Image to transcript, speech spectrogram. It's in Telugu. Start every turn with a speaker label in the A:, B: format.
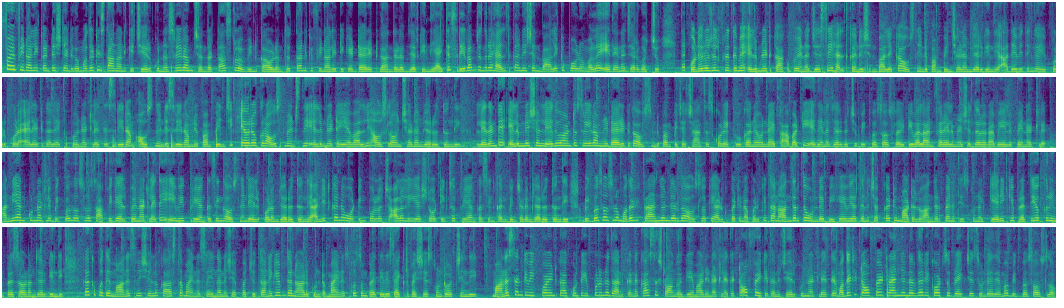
A: టాప్ ఫైవ్ ఫినాలి కంటెస్టెంట్గా మొదటి స్థానానికి చేరుకున్న శ్రీరామ్ చంద్ర టాస్క్లో విన్ కావడంతో తనకి ఫినాలి టికెట్ డైరెక్ట్గా అందడం జరిగింది. అయితే శ్రీరామ్ చంద్ర హెల్త్ కండిషన్ బాగాలేకపోవడం వల్ల ఏదైనా జరగవచ్చు కొన్ని రోజుల క్రితమే ఎలిమినేట్ కాకపోయినా జెస్సీ హెల్త్ కండిషన్ బాలేక హౌస్ నుండి పంపించడం జరిగింది. అదే విధంగా ఇప్పుడు కూడా అలర్ట్గా లేకపోయినట్లయితే శ్రీరామ్ హౌస్ నుండి శ్రీరామ్ని పంపించి ఎవరొకరు ఒకరు హౌస్ ఎలిమినేట్ అయ్యే వాళ్ళని హౌస్లో ఉంచడం జరుగుతుంది. లేదంటే ఎలిమినేషన్ లేదు అంటూ శ్రీరామ్ని డైరెక్ట్గా హౌస్ నుండి పంపించే ఛాన్సెస్ కూడా ఎక్కువగానే ఉన్నాయి. కాబట్టి ఏదైనా జరగచ్చు బిగ్ బాస్ హౌస్లో ఇటీవల అన్ఫేర్ ఎలిమినేషన్ ద్వారా రవి వెళ్ళిపోయినట్లే. అన్ని అనుకున్నట్లే బిగ్ బాస్ హౌస్లో సాఫీగా వెళ్ళిపోయినట్లయితే ఈ వీక్ ప్రియాంక సింగ్ హౌస్ నుండి వెళ్ళిపోవడం జరుగుతుంది. అన్నిటికన్నా ఓటింగ్ పోల్లో చాలా లియెస్ట్ ఓటింగ్స్ ప్రియాంక సింగ్ కనిపించడం జరుగుతుంది. బిగ్ బాస్ హౌస్లో మొదటి ట్రాన్స్జెండర్గా హౌస్లోకి అడుగుపెట్టినప్పటికీ తన అందరితో ఉండే బిహేవియర్ తన చక్కటి మాటలు అందరిపైన తీసుకున్న కేరీకి ప్రతి ఒక్కరు ఇంప్రెస్ అవడం జరిగింది. కాకపోతే మానస్ విషయంలో కాస్త మైనస్ అయిందని చెప్పొచ్చు. తన గేమ్ తను ఆడుకుంటూ మైనస్ కోసం ప్రతిదీ సాక్రిఫైస్ చేసుకుంటూ వచ్చింది. మానస్ తనకి వీక్ పాయింట్ కాకుండా ఇప్పుడున్న దానికన్నా కాస్త స్ట్రాంగ్గా గేమ్ ఆడినట్లయితే టాప్ ఫైవ్కి తను చేరుకున్నట్లయితే మొదటి టాప్ ఫైవ్ ట్రాన్స్జెండర్గా రికార్డ్స్ బ్రేక్ చేసి ఉండేదేమో బిగ్ బాస్ హౌస్లో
